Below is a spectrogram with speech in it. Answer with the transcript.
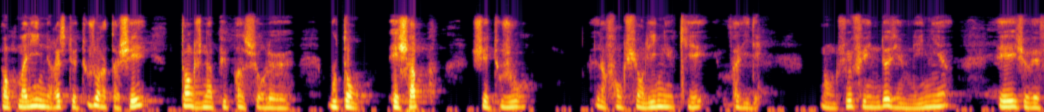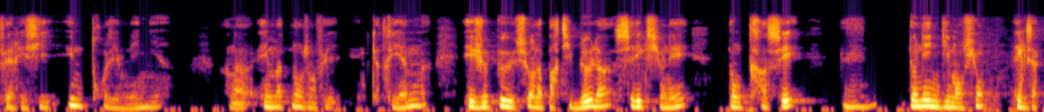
Donc ma ligne reste toujours attachée. Tant que je n'appuie pas sur le bouton échappe, j'ai toujours la fonction ligne qui est validée. Donc je fais une deuxième ligne et je vais faire ici une troisième ligne. Voilà. Et maintenant j'en fais une quatrième et je peux sur la partie bleue là sélectionner, donc tracer, donner une dimension exacte.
